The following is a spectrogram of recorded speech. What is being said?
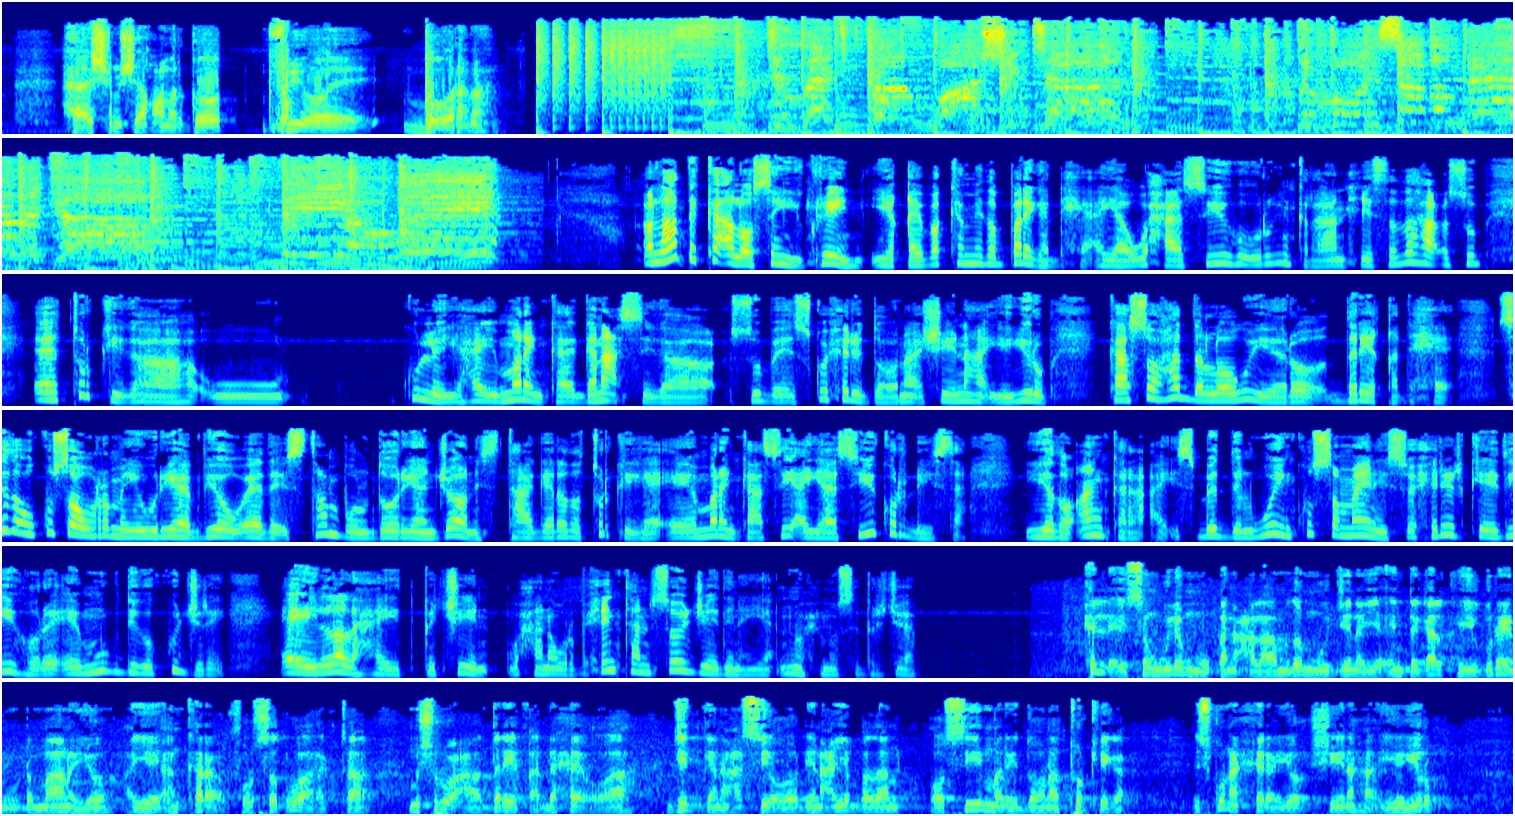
Haashim sheekh cumar good v o a boorama colaada ka aloosan ukrain iyo qaybo ka mida bariga dhexe ayaa waxaa sii urin karaan xiisadaha cusub ee turkiga uu ku leeyahay marinka ganacsiga cusub ee isku xiri doona shiinaha iyo yurub kaasoo hadda loogu yeero dariiqa dhexe. Sida uu ku soo waramayo wariyaha v o e da istanbul dorian jones taageerada turkiga ee marinkaasi ayaa sii kordhaysa iyadoo ankara ay isbeddel weyn ku sameynayso xiriirkeedii hore ee mugdiga ku jiray ee ay la lahayd bejiin waxaana warbixintan soo jeedinaya nuux muuse barjaab xilli aysan weli muuqan calaamado muujinaya in dagaalka yukrain uu dhammaanayo ayay ankara fursad u aragtaa mashruuca dariiqa dhexe oo ah jid ganacsi oo dhinacyo badan oo sii mari doona turkiga iskuna xirayo shiinaha iyo yurub.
